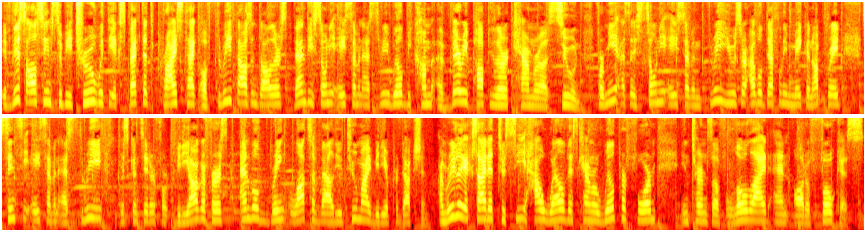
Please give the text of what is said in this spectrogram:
If this all seems to be true with the expected price tag of $3,000, then the Sony a7S III will become a very popular camera soon. For me, as a Sony a7 III user, I will definitely make an upgrade since the a7S III is considered for videographers and will bring lots of value to my video production. I'm really excited to see how well this camera will perform in terms of low light and autofocus.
